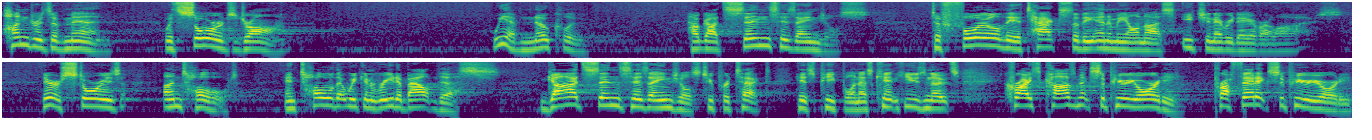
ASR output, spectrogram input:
Hundreds of men with swords drawn. We have no clue how God sends his angels to foil the attacks of the enemy on us each and every day of our lives. There are stories untold and told that we can read about this. God sends his angels to protect his people. And as Kent Hughes notes, Christ's cosmic superiority, prophetic superiority,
